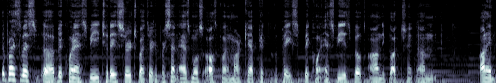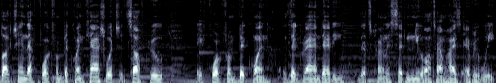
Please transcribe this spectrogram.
The price of S, uh, Bitcoin SV today surged by 30% as most altcoin market cap picked up the pace. Bitcoin SV is built on the blockchain on, on a blockchain that forked from Bitcoin Cash, which itself grew a fork from Bitcoin, the granddaddy that's currently setting new all-time highs every week.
